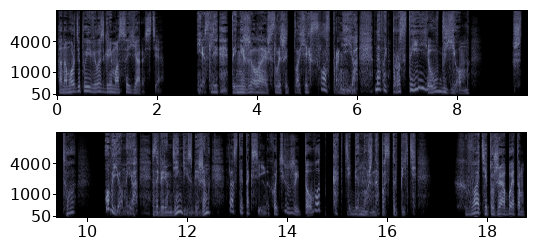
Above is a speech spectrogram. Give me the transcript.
а на морде появилась гримаса ярости. Если ты не желаешь слышать плохих слов про нее, давай просто ее убьем. Что? Убьем ее, заберем деньги и сбежим. Раз ты так сильно хочешь жить, то вот как тебе нужно поступить. Хватит уже об этом.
